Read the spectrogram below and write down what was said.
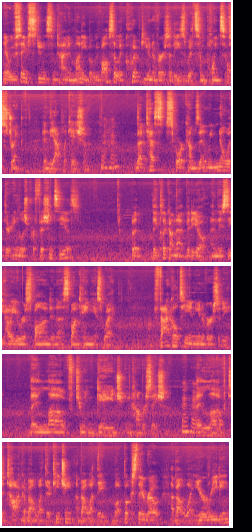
yeah, we've saved students some time and money, but we've also equipped universities with some points of strength in the application. That test score comes in, we know what their English proficiency is, but they click on that video and they see how you respond in a spontaneous way. Faculty in university, they love to engage in conversation. They love to talk about what they're teaching, about what they what books they wrote, about what you're reading.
